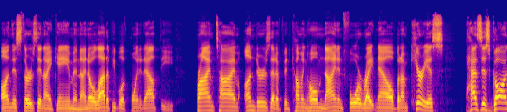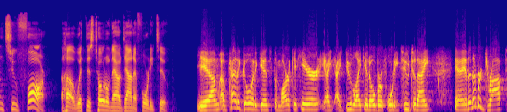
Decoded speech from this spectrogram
on this Thursday night game. And I know a lot of people have pointed out the prime time unders that have been coming home nine and four right now. But I'm curious, has this gone too far uh, with this total now down at 42? Yeah, I'm, I'm kind of going against the market here. I, I do like it over 42 tonight. Yeah, the number dropped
